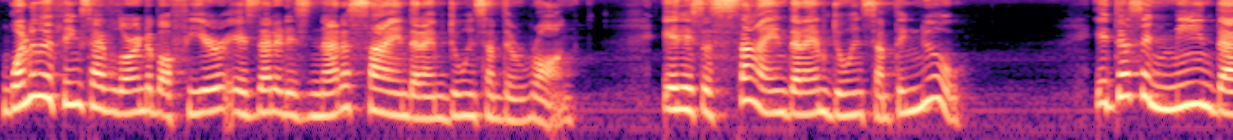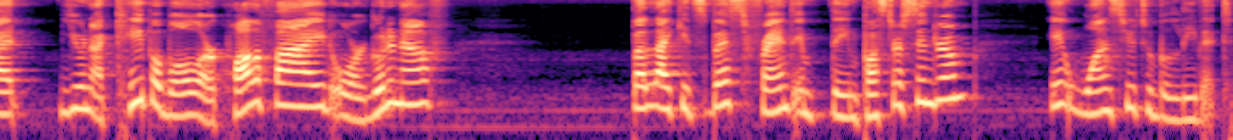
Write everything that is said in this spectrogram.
One of the things I've learned about fear is that it is not a sign that I'm doing something wrong. It is a sign that I'm doing something new. It doesn't mean that you're not capable or qualified or good enough. But like its best friend in the imposter syndrome, it wants you to believe it.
